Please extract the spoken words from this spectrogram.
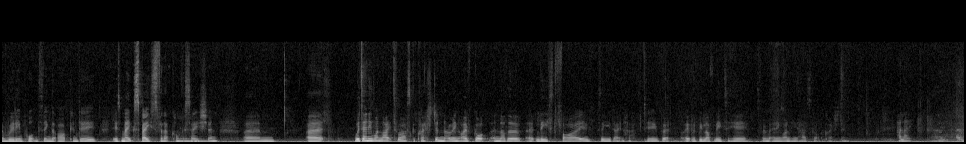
a really important thing that art can do is make space for that conversation. Um, uh, would anyone like to ask a question, knowing I've got another at least five, so you don't have to, but it would be lovely to hear from anyone who has got a question. Hello. Hi. Um,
